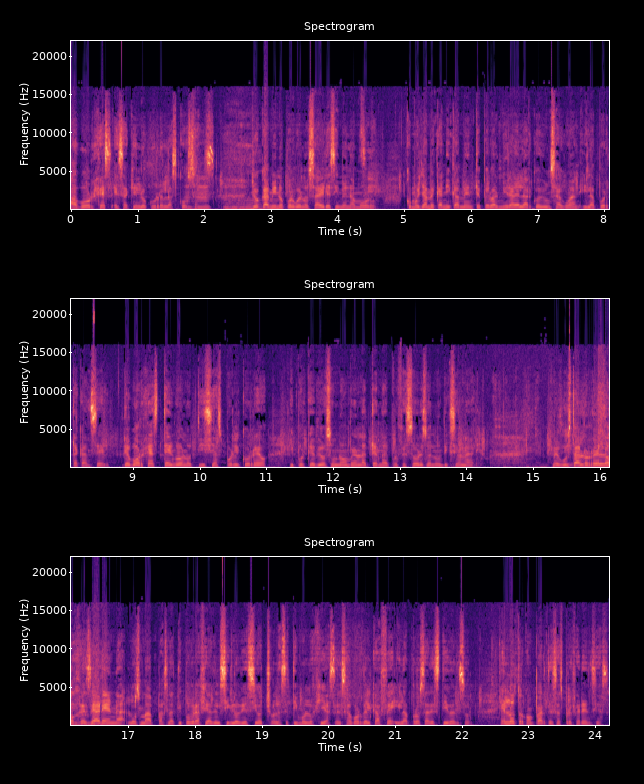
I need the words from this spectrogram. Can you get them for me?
a Borges es a quien le ocurren las cosas. Yo camino por Buenos Aires y me enamoro, como ya mecánicamente, pero al mirar el arco de un zaguán y la puerta cancel. De Borges tengo noticias por el correo y porque veo su nombre en una terna de profesores o en un diccionario. Me gustan los relojes de arena, los mapas, la tipografía del siglo XVIII, las etimologías, el sabor del café y la prosa de Stevenson. El otro comparte esas preferencias,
